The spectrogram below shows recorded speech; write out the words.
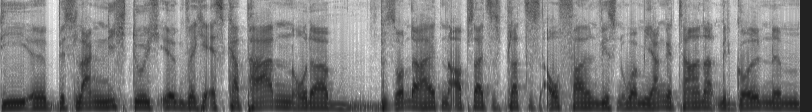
die äh, bislang nicht durch irgendwelche Eskapaden oder Besonderheiten abseits des Platzes auffallen, wie es ein Aubameyang getan hat mit goldenem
